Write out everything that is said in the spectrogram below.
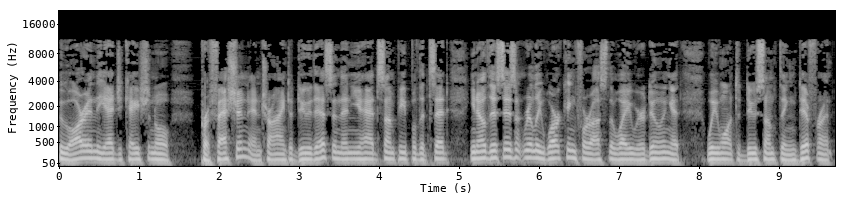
who are in the educational profession and trying to do this. And then you had some people that said, you know, this isn't really working for us the way we're doing it. We want to do something different.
